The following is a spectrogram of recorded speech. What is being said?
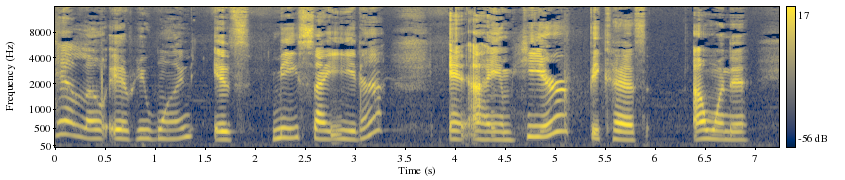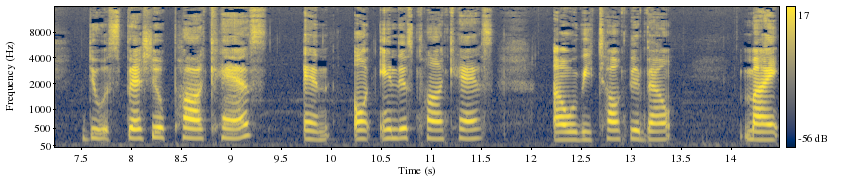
Hello, everyone. It's me, Saida, and I am here because I want to do a special podcast. And on in this podcast, I will be talking about my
